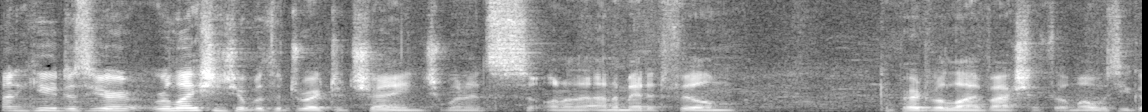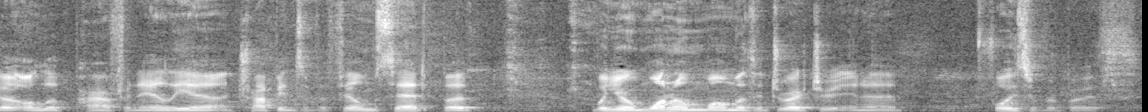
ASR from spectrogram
And Hugh, does your relationship with the director change when it's on an animated film compared to a live action film? Obviously, you've got all the paraphernalia and trappings of a film set, but when you're one on one with a director in a voiceover booth,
